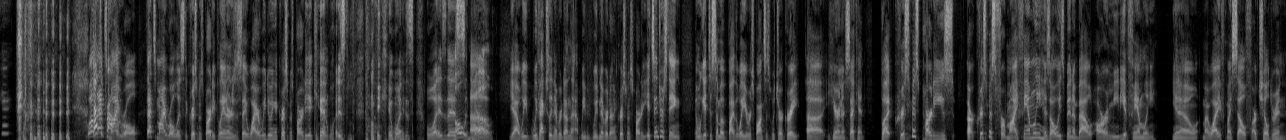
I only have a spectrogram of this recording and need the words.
here?" Well, That's that's, my role. That's my role as the Christmas party planner is to say, why are we doing a Christmas party again? What is like what is what is this? Oh, no. Uh, yeah, we've we've actually never done that. We've we've never done a Christmas party. It's interesting, and we'll get to some of by the way your responses, which are great, uh, here in a second. But Christmas parties, our Christmas for my family has always been about our immediate family. You know, my wife, myself, our children,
